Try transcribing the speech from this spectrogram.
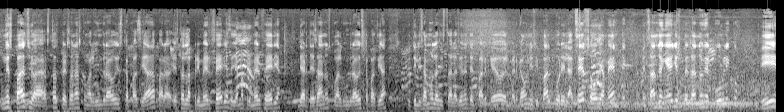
un espacio a estas personas con algún grado de discapacidad. Para, esta es la primer feria, se llama primer feria de artesanos con algún grado de discapacidad. Utilizamos las instalaciones del parqueo del mercado municipal por el acceso, obviamente, pensando en ellos, pensando en el público y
